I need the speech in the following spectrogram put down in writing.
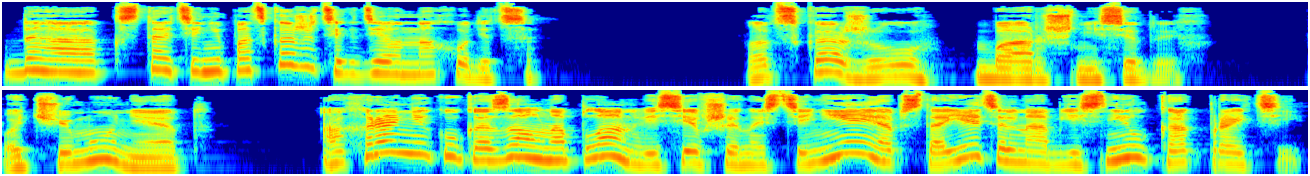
Да, кстати, не подскажете, где он находится? Подскажу, барышни седых. Почему нет? Охранник указал на план, висевший на стене, и обстоятельно объяснил, как пройти.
